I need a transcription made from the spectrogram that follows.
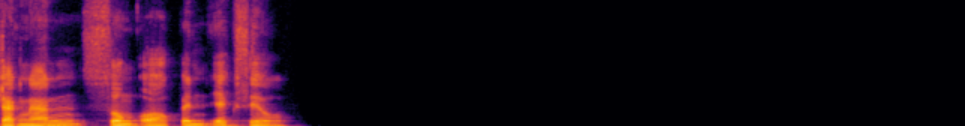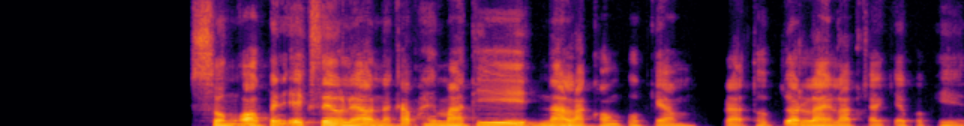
จากนั้นส่งออกเป็น Excel ส่งออกเป็น Excel แล้วนะครับ ให้มาที่หน้าหลักของโปรแกรม กระทบยอดรายรับจากแยกประเภท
